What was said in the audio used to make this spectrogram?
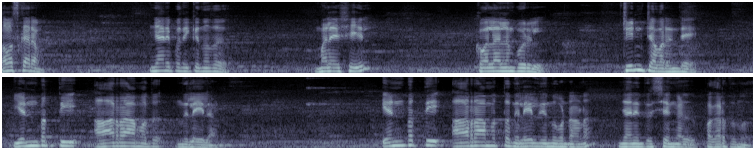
നമസ്കാരം. ഞാനിപ്പോൾ നിൽക്കുന്നത് മലേഷ്യയിൽ കോലാലംപൂരിൽ ട്വിൻ ടവറിന്റെ എൺപത്തി ആറാമത് നിലയിലാണ്. എൺപത്തി ആറാമത്തെ നിലയിൽ നിന്നുകൊണ്ടാണ് ഞാൻ ഈ ദൃശ്യങ്ങൾ പകർത്തുന്നത്.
